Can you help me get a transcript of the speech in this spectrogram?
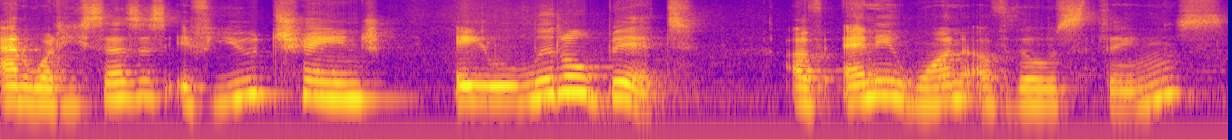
And what he says is if you change a little bit of any one of those things,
